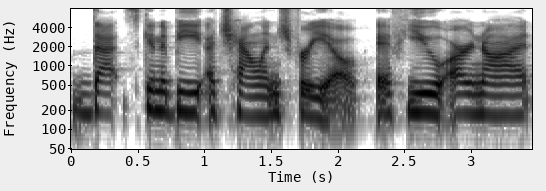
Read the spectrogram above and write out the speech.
that's going to be a challenge for you. If you are not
